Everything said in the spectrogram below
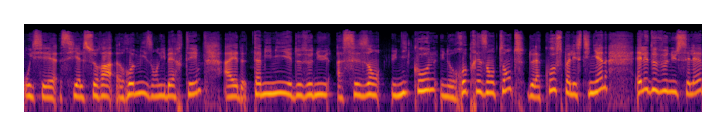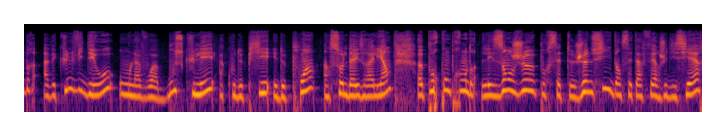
ou si elle sera remise en liberté. Aed Tamimi est devenue à 16 ans une icône, une représentante de la cause palestinienne. Elle est devenue célèbre avec une vidéo où on la voit bousculer à coups de pied et de poing un soldat israélien. Euh, pour comprendre les enjeux pour cette jeune fille dans cette affaire judiciaire.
